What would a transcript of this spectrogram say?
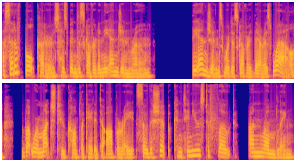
A set of bolt cutters has been discovered in the engine room. The engines were discovered there as well, but were much too complicated to operate, so the ship continues to float, unrumbling.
